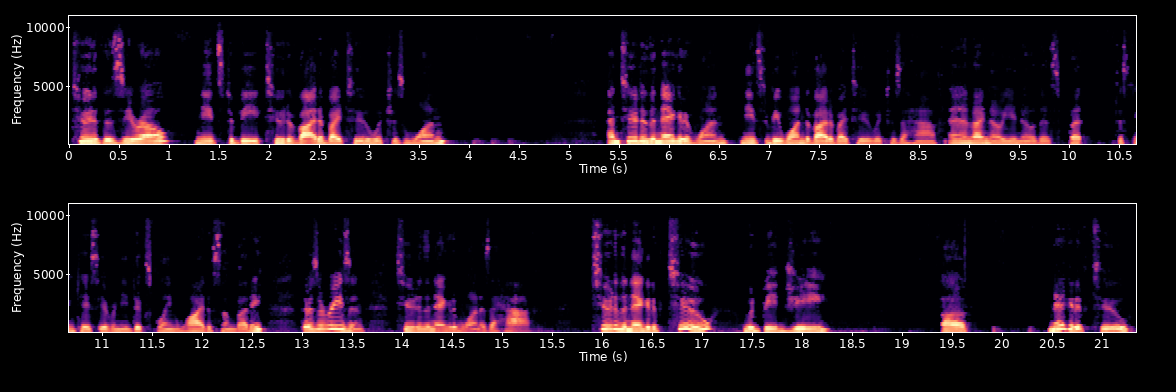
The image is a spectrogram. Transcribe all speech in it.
2 to the 0 needs to be 2 divided by 2, which is 1. And 2 to the negative 1 needs to be 1 divided by 2, which is a half. And I know you know this, but just in case you ever need to explain why to somebody, there's a reason. 2 to the negative 1 is a half. 2 to the negative 2 would be g of negative 2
